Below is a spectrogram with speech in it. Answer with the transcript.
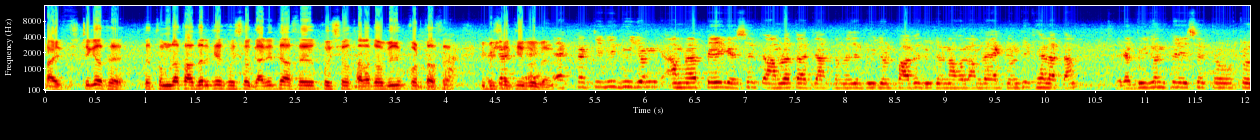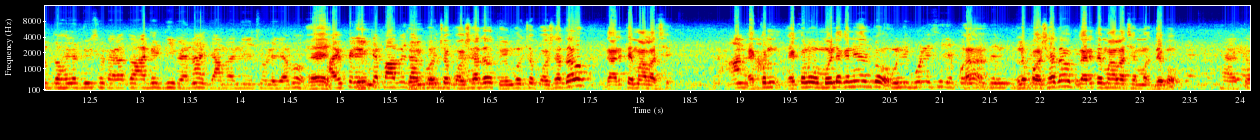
প্রাইস ঠিক আছে? তো তোমরা তাদেরকে কইছো গাড়িতে আছে কইছো তারা তো অভিযোগ করতেছে। এই বিষয়ে কি করবেন হ্যাঁ, একটা টিভি দুইজন আমরা পেয়ে গেছে তো আমরা তো আর জানতাম না যে দুইজন পাবে দুইজন না হলে আমরা একজনকে খেলাতাম। এটা দুইজন পেয়েছে তো চোদ্দ হাজার দুইশো টাকা তো আগে দিবে না যে আমরা নিয়ে চলে যাব। এই, আগে প্লেটটা পাবে তুমি বলছো পয়সা দাও তুমি বলছো পয়সা দাও গাড়িতে মাল আছে। এখন এখন মহিলাকে নিয়ে আসব? উনি বলেছে যে হ্যাঁ পয়সা দেন তাহলে পয়সা দাও গাড়িতে মাল আছে দেবো। হ্যাঁ তো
